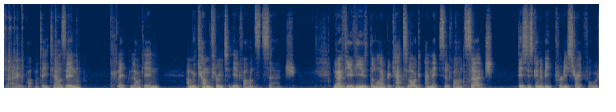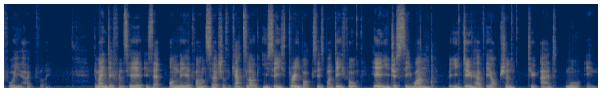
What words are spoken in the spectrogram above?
So pop my details in, click login, and we come through to the advanced search. Now if you've used the library catalogue and its advanced search, this is going to be pretty straightforward for you hopefully. The main difference here is that on the advanced search of the catalogue you see three boxes by default, here you just see one, but you do have the option to add more in.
